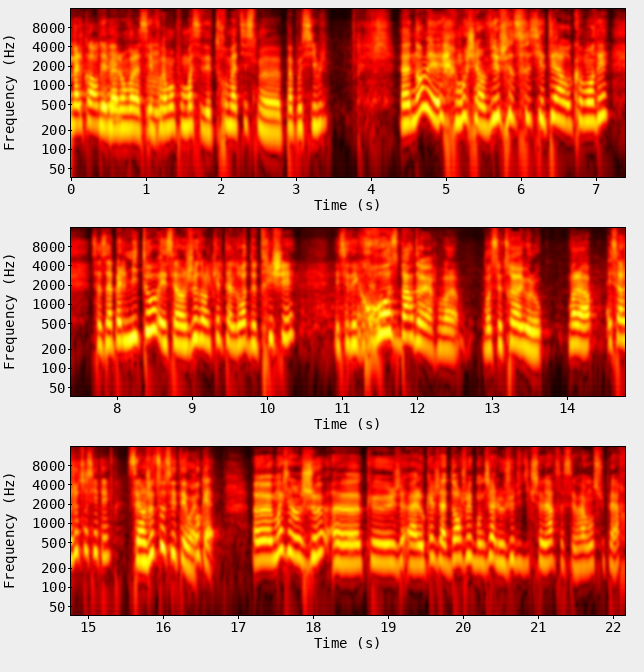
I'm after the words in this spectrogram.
Mal des ballons, voilà, c'est Mm. vraiment pour moi, c'est des traumatismes euh, pas possibles. Euh, non, mais moi j'ai un vieux jeu de société à recommander. Ça s'appelle Mytho et c'est un jeu dans lequel tu as le droit de tricher. Et c'est des grosses barres de rire. Voilà. Bon, c'est très rigolo. Voilà. Et c'est un jeu de société. C'est un jeu de société, ouais. Ok. Euh, moi, j'ai un jeu euh, que à- auquel j'adore jouer. Bon, déjà, le jeu du dictionnaire, ça, c'est vraiment super.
